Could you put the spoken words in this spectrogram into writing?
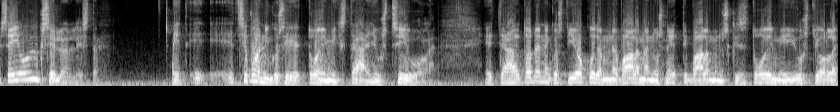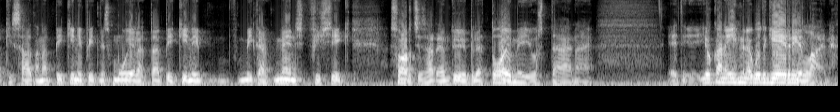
Se ei ole yksilöllistä. Et, et, et se voi niinku siihen toimiksi tämä just sivulle. Että todennäköisesti joku tämmöinen valmennus, nettivalmennuskin, se toimii just jollekin saatana bikini fitness muille tai bikini, mikä men's physique sortsisarjan tyypille toimii just tää näin. Et jokainen ihminen on kuitenkin erilainen.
